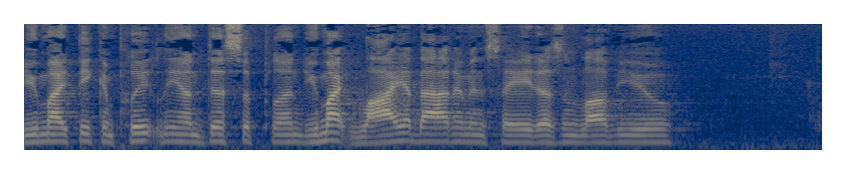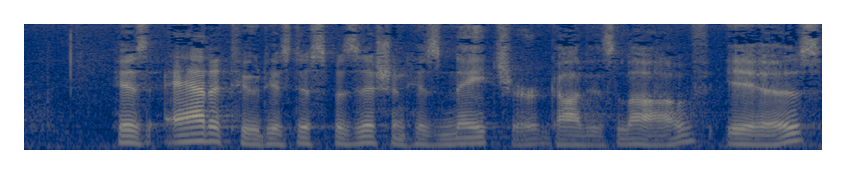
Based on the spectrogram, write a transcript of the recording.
you might be completely undisciplined, you might lie about him and say he doesn't love you his attitude, his disposition, his nature, God is love, is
